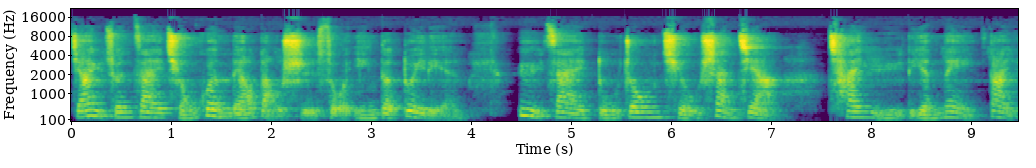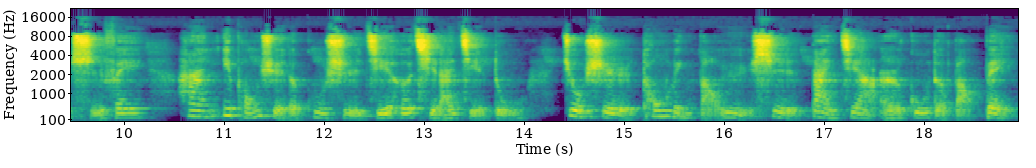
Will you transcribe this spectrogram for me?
贾雨村在穷困潦倒时所吟的对联“欲在独中求善价，钗于帘内待时飞”和一捧雪的故事结合起来解读，就是通灵宝玉是待价而沽的宝贝，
